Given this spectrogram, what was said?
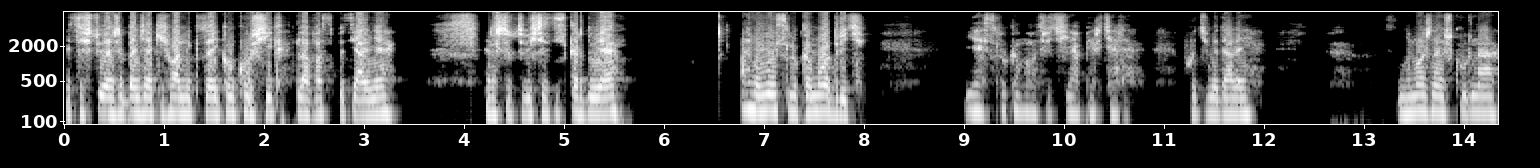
Ja coś czuję, że będzie jakiś ładny tutaj konkursik dla was specjalnie. Resztę oczywiście zdiskarduję. Ale jest Luka Modric. Jest Luka Modric, ja pierdzielę. Wchodzimy dalej. Nie można już kurna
